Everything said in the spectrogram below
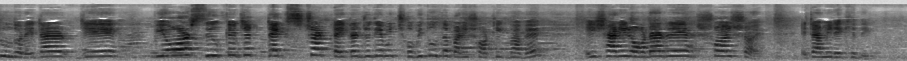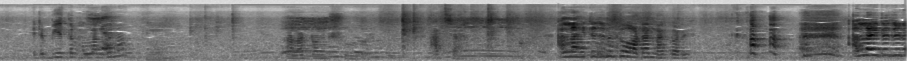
সুন্দর। এটার যে পিওর সিল্কের যে টেক্সচারটা এটার যদি আমি ছবি তুলতে পারি সঠিকভাবে, এই শাড়ির অর্ডারে শয় শয়, এটা আমি রেখে দিই। এটা বিয়েতে ভালো লাগবে না? কালারটা অনেক সুন্দর। আচ্ছা। আল্লাহ এটা যেন কেউ অর্ডার না করে। আল্লাহ এটা যেন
